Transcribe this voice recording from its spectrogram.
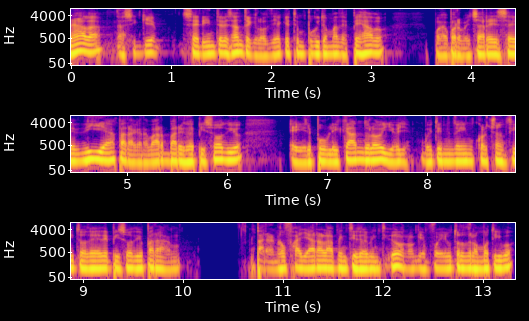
nada, así que sería interesante que los días que esté un poquito más despejados, pues aprovechar ese día para grabar varios episodios e ir publicándolo y oye, voy teniendo ahí un colchoncito de, de episodios para, para no fallar a las 22-22, ¿no? que fue otro de los motivos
